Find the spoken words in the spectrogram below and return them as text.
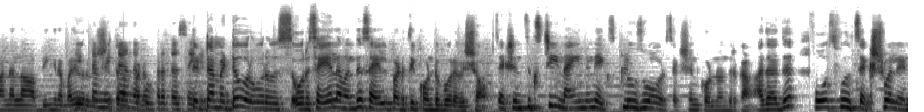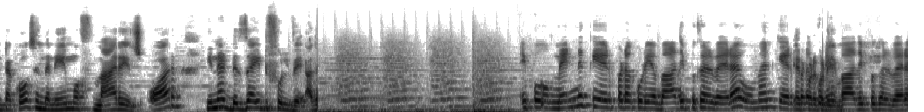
பண்ணலாம் அப்படிங்கிற மாதிரி ஒரு விஷயத்தை திட்டமிட்டு ஒரு ஒரு ஒரு செயலை வந்து செயல்படுத்தி கொண்டு போற விஷயம். செக்ஷன் சிக்ஸ்டி நைன் எக்ஸ்க்ளூசிவா ஒரு செக்ஷன் கொண்டு வந்திருக்காங்க. அதாவது ஃபோர்ஸ்ஃபுல் செக்ஷுவல் இன்டர்கோர்ஸ் இந்த name of marriage or in a deceitful way அது இப்போ மென்னுக்கு ஏற்படக்கூடிய பாதிப்புகள் வேற உமனுக்கு ஏற்படக்கூடிய பாதிப்புகள் வேற.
